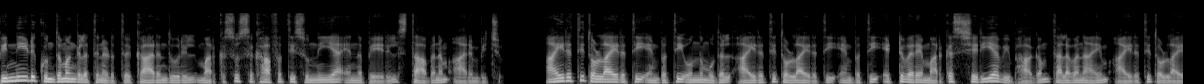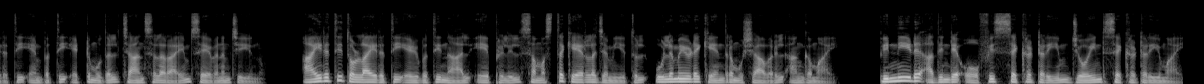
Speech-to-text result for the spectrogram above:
പിന്നീട് കുന്തമംഗലത്തിനടുത്ത് കാരന്തൂരിൽ മർക്കസു സഖാഫത്തി സുന്നിയ എന്ന പേരിൽ സ്ഥാപനം ആരംഭിച്ചു. ആയിരത്തി തൊള്ളായിരത്തി എൺപത്തി ഒന്ന് മുതൽ ആയിരത്തി തൊള്ളായിരത്തി എൺപത്തി എട്ട് വരെ മർക്കസ് ശരിയ വിഭാഗം തലവനായും ആയിരത്തി തൊള്ളായിരത്തി എൺപത്തി എട്ട് മുതൽ ചാൻസലറായും സേവനം ചെയ്യുന്നു. ആയിരത്തി തൊള്ളായിരത്തി എഴുപത്തിനാല് ഏപ്രിലിൽ സമസ്ത കേരള ജമിയത്തുൽ ഉലമയുടെ കേന്ദ്ര മുഷാവറിൽ അംഗമായി. പിന്നീട് അതിന്റെ ഓഫീസ് സെക്രട്ടറിയും ജോയിന്റ് സെക്രട്ടറിയുമായി.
